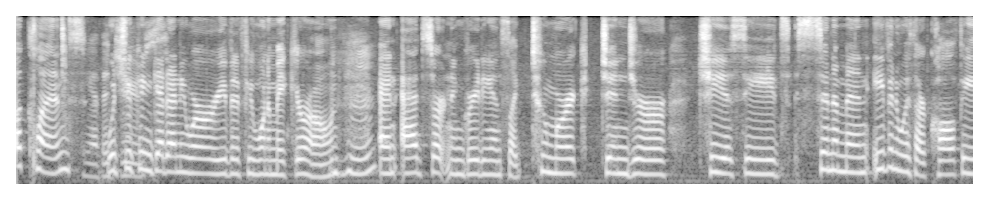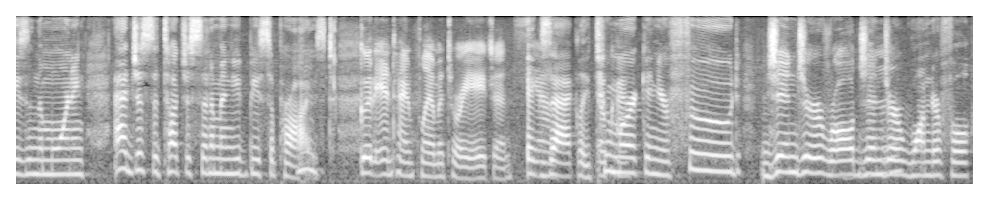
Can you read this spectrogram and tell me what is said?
a cleanse, Yeah, which you can get anywhere or even if you want to make your own, mm-hmm. and add certain ingredients like turmeric, ginger, chia seeds, cinnamon, even with our coffees in the morning. Add just a touch of cinnamon, you'd be surprised. Hmm. Good anti-inflammatory agents. Yeah. Exactly. Okay. Turmeric in your food, ginger, raw mm-hmm. ginger, wonderful.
